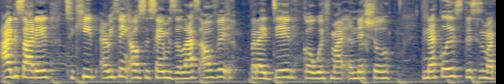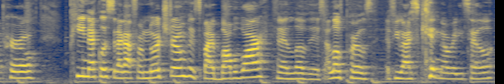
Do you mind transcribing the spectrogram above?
I decided to keep everything else the same as the last outfit, but I did go with my initial necklace. This is my pearl P necklace that I got from Nordstrom. It's by BaubleBar, and I love this. I love pearls, if you guys couldn't already tell.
